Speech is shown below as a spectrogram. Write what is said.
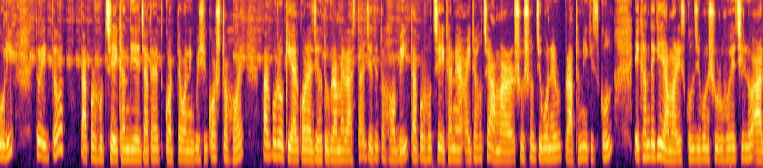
করি। তো এই তো তারপর হচ্ছে এখান দিয়ে যাতায়াত করতে অনেক বেশি কষ্ট হয়। তারপরেও কেয়ার করা যেহেতু গ্রামের রাস্তা, যেতে তো হবেই। তারপর হচ্ছে এখানে, এটা হচ্ছে আমার শৈশব জীবনের প্রাথমিক স্কুল। এখান থেকেই আমার স্কুল জীবন শুরু হয়েছিল। আর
